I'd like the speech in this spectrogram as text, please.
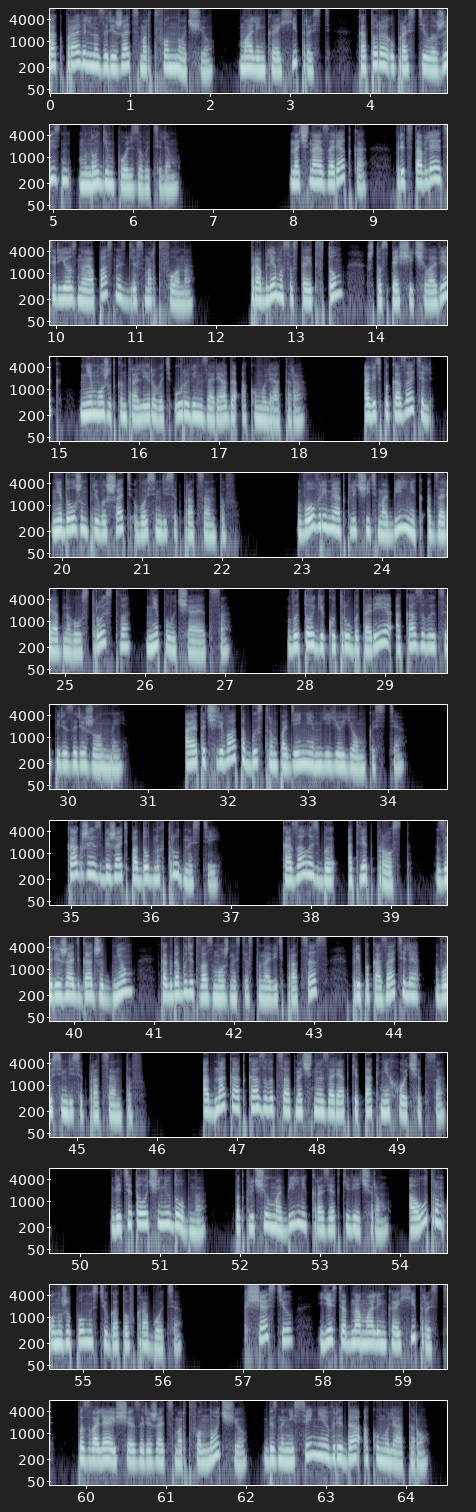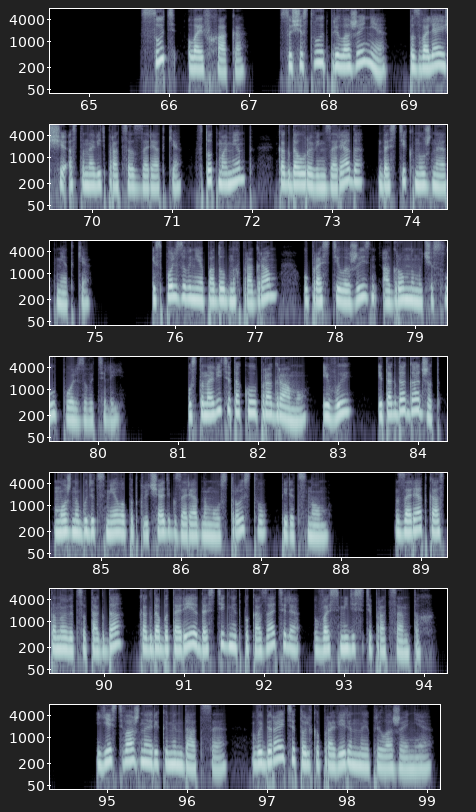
Как правильно заряжать смартфон ночью? Маленькая хитрость, которая упростила жизнь многим пользователям. Ночная зарядка представляет серьезную опасность для смартфона. Проблема состоит в том, что спящий человек не может контролировать уровень заряда аккумулятора. А ведь показатель не должен превышать 80%. Вовремя отключить мобильник от зарядного устройства не получается. В итоге к утру батарея оказывается перезаряженной. А это чревато быстрым падением ее емкости. Как же избежать подобных трудностей? Казалось бы, ответ прост. Заряжать гаджет днем, когда будет возможность остановить процесс при показателе 80%. Однако отказываться от ночной зарядки так не хочется. Ведь это очень удобно. Подключил мобильник к розетке вечером, а утром он уже полностью готов к работе. К счастью, есть одна маленькая хитрость, позволяющая заряжать смартфон ночью без нанесения вреда аккумулятору. Суть лайфхака. Существуют приложения, позволяющие остановить процесс зарядки в тот момент, когда уровень заряда достиг нужной отметки. Использование подобных программ упростило жизнь огромному числу пользователей. Установите такую программу, и вы, и тогда гаджет можно будет смело подключать к зарядному устройству перед сном. Зарядка остановится тогда, когда батарея достигнет показателя в 80%. Есть важная рекомендация – выбирайте только проверенные приложения.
